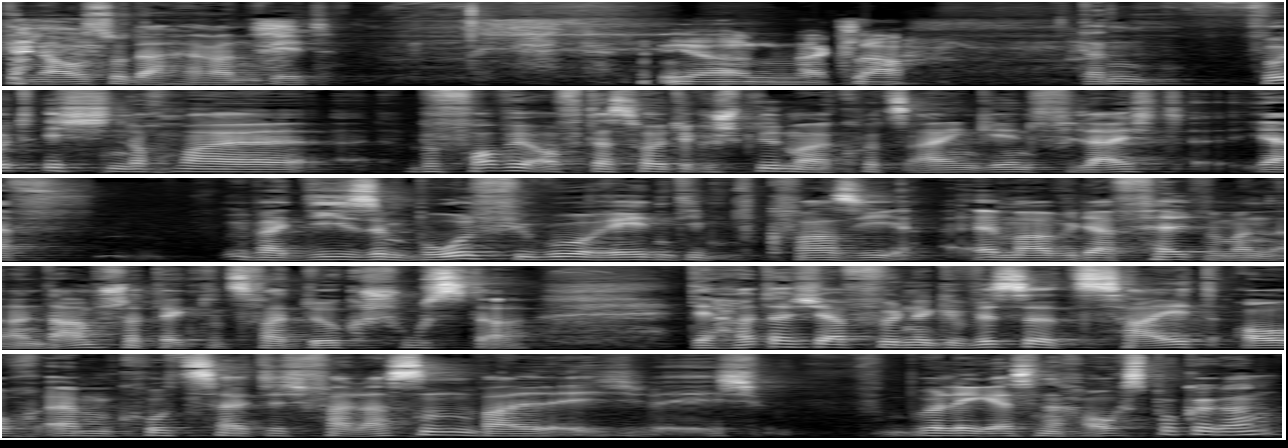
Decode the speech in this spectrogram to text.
genauso da herangeht. Ja, na klar. Dann würde ich noch mal, bevor wir auf das heutige Spiel mal kurz eingehen, vielleicht ja über die Symbolfigur reden, die quasi immer wieder fällt, wenn man an Darmstadt denkt, und zwar Dirk Schuster. Der hat euch ja für eine gewisse Zeit auch ähm, kurzzeitig verlassen, weil ich, ich überlege, er ist nach Augsburg gegangen.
